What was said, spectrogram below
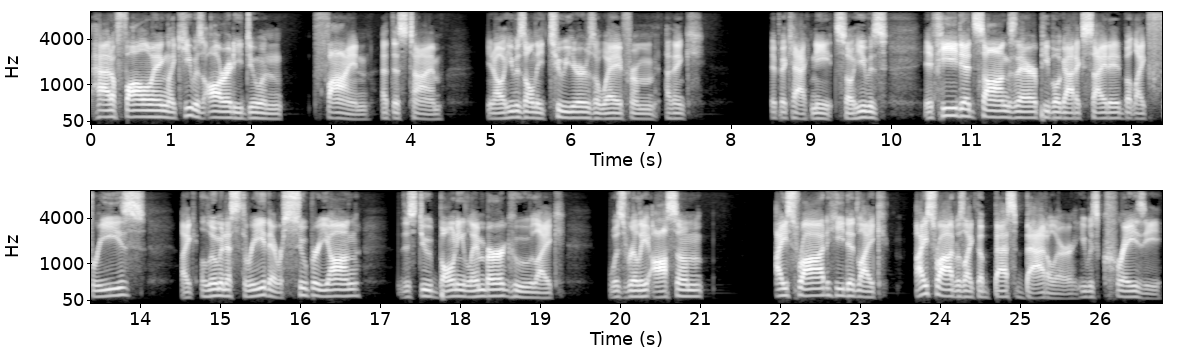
had a following, like he was already doing fine at this time. You know, he was only 2 years away from I think Ipecac Neat. So he was if he did songs there, people got excited, but like Freeze, like Luminous 3, they were super young. This dude Boney Limberg who like was really awesome. Ice Rod, he did like Ice Rod was like the best battler. He was crazy.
